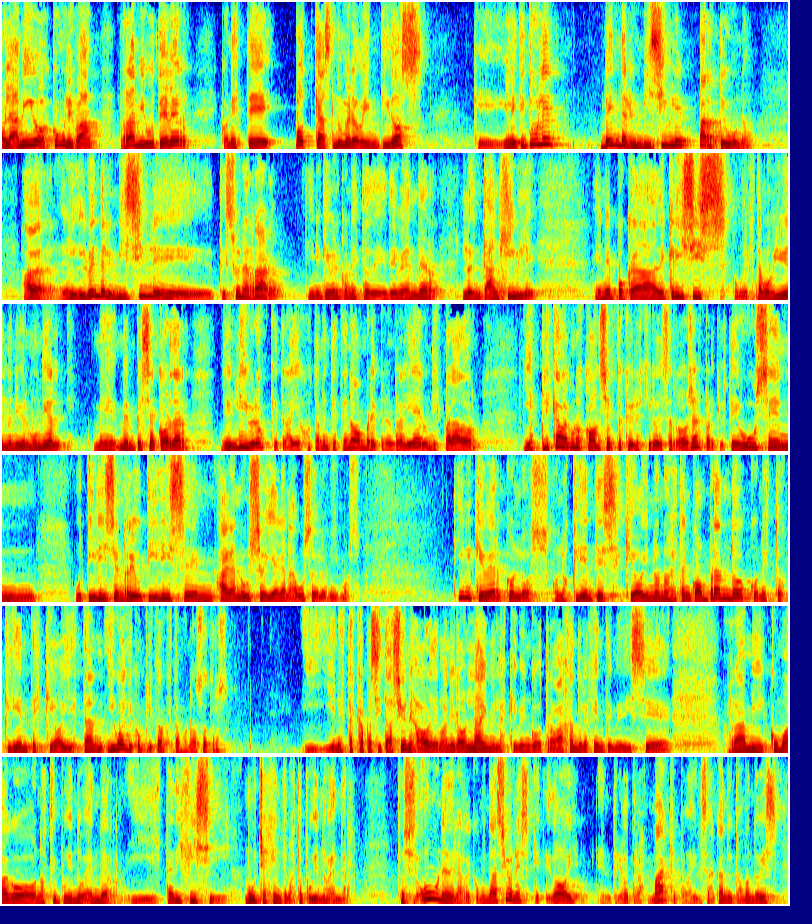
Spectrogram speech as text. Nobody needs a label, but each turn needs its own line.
Hola amigos, ¿cómo les va? Rami Buteler con este podcast número 22 que le titule Venda lo Invisible, parte 1. A ver, el Venda lo Invisible te suena raro, tiene que ver con esto de, vender lo intangible. En época de crisis, como la que estamos viviendo a nivel mundial, me, me empecé a acordar de un libro que traía justamente este nombre, pero en realidad era un disparador y explicaba algunos conceptos que hoy les quiero desarrollar para que ustedes usen, utilicen, reutilicen, hagan uso y hagan abuso de los mismos. Tiene que ver con los, con los clientes que hoy no nos están comprando, con estos clientes que hoy están igual de complicados que estamos nosotros. Y, y en estas capacitaciones, ahora de manera online, en las que vengo trabajando, la gente me dice, Rami, ¿cómo hago? No estoy pudiendo vender. Y está difícil, mucha gente no está pudiendo vender. Entonces, una de las recomendaciones que te doy, entre otras más que puedes ir sacando y tomando, es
